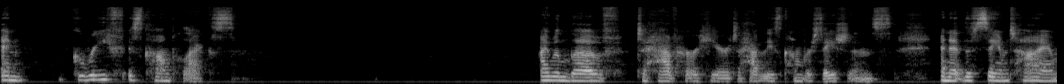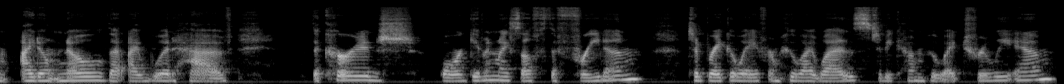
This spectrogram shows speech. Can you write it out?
And grief is complex. I would love to have her here to have these conversations. And at the same time, I don't know that I would have the courage or given myself the freedom to break away from who I was to become who I truly am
